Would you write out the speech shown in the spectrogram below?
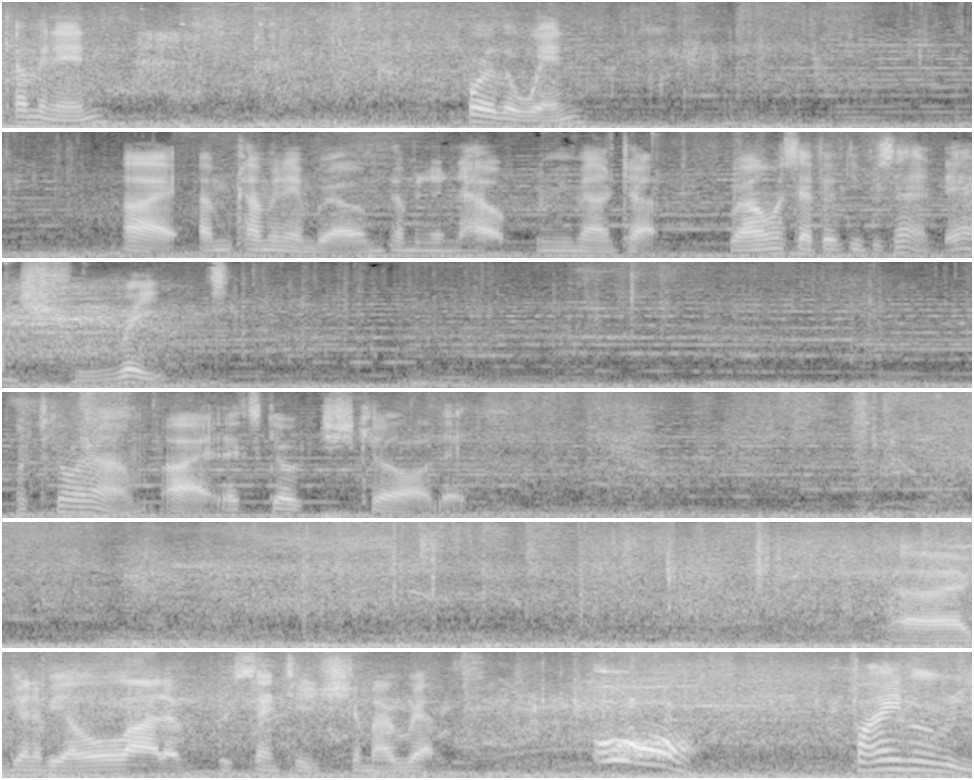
Coming in. For the win. Alright, I'm coming in, bro. I'm coming in to help. Let me mount up. We're almost at 50%. Damn straight. What's going on? Alright, let's go just kill all this. Uh, gonna be a lot of percentage to my rep. Oh! Finally!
